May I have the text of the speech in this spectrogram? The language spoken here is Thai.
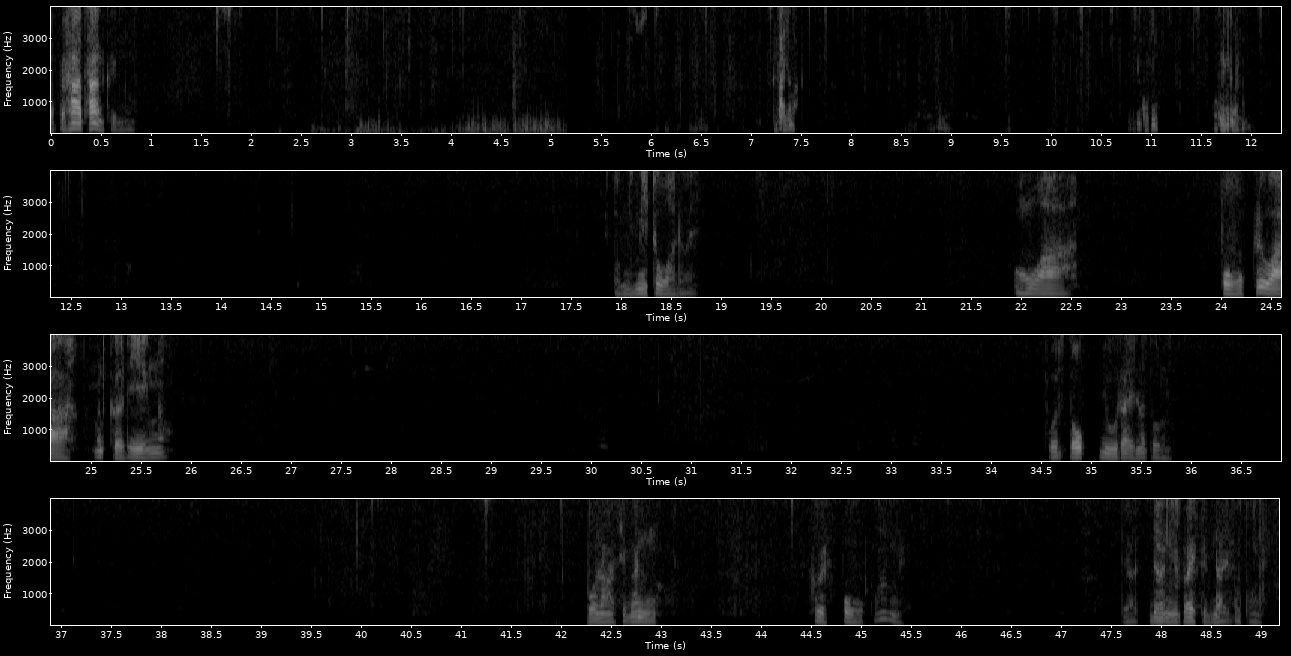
องไปห้าทางขึ้นใส่ลำบากเป็นโคตรโคตรเป็นตัวตรงนี้มีตัวด้วยโอ้ว่าปลูกหรือว่ามันเกิดเองเนาะ นตกอยู่ได้นะตรงโบนาสิมันพืชปลูกมั้งเดี๋ยวเดินขึ้นไปขึ้นได้บ่ตรง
